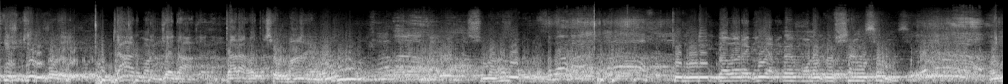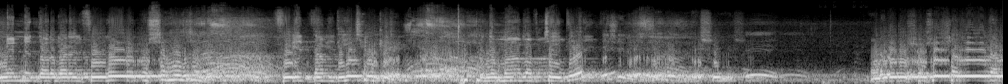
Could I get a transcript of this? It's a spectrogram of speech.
সৃষ্টির উপরে যার মর্যাদা, তারা হচ্ছে মা এবং বাবারা কি আপনার মনে অন্যান্য দরবারের হয়েছেন ফিরের দাম দিয়েছেন কে? কিন্তু মা বাপ চাইতে শ্বশুর দাম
